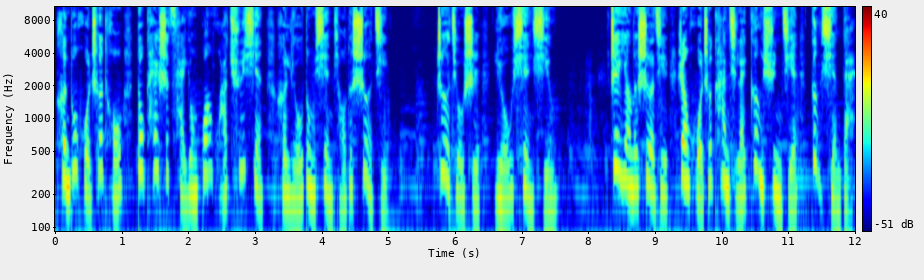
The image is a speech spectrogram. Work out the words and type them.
很多火车头都开始采用光滑曲线和流动线条的设计，这就是流线型。这样的设计让火车看起来更迅捷、更现代。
